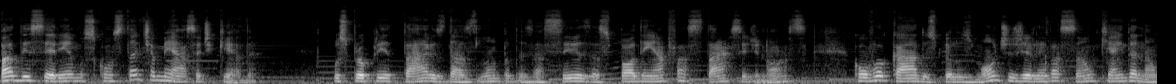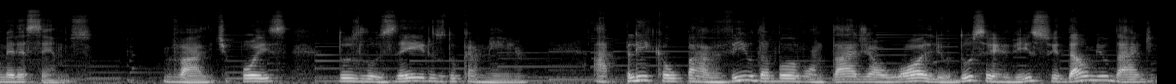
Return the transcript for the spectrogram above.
padeceremos constante ameaça de queda os proprietários das lâmpadas acesas podem afastar-se de nós, convocados pelos montes de elevação que ainda não merecemos. Vale-te, pois, dos luzeiros do caminho. Aplica o pavio da boa vontade ao óleo do serviço e da humildade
